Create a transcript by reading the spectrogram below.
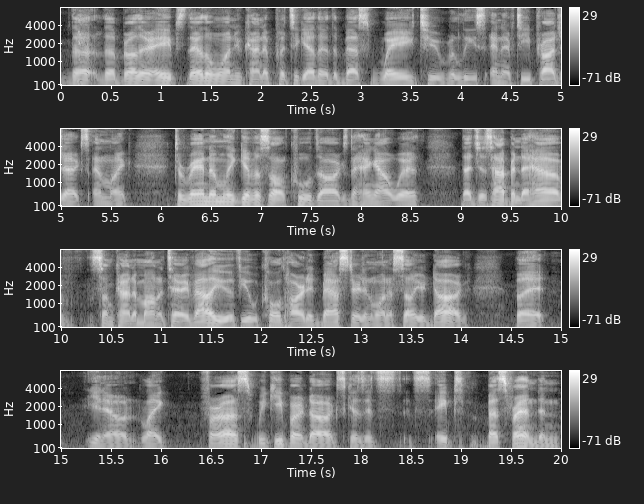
The, the brother apes they're the one who kind of put together the best way to release nft projects and like to randomly give us all cool dogs to hang out with that just happen to have some kind of monetary value if you're a cold-hearted bastard and want to sell your dog. But you know like for us we keep our dogs because it's it's ape's best friend and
